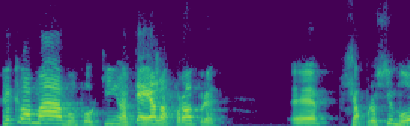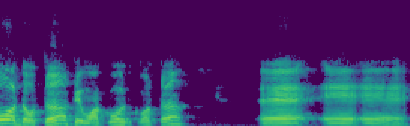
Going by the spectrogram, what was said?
Reclamava um pouquinho, até ela própria é, se aproximou da OTAN, tem um acordo com a OTAN, é, é, é,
